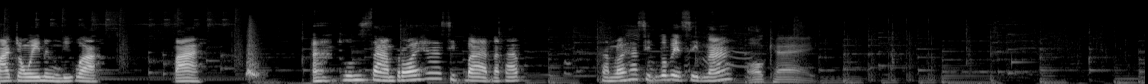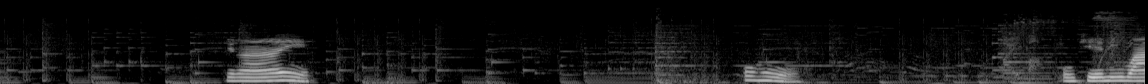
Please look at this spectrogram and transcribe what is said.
มาจองเวหนึ่งดีกว่า ไปอะ ทุน 350 บาทนะครับ 350 ก็เบ็ดสิบนะ Okay. ยังไง โอ้โห โอเคมีไว้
